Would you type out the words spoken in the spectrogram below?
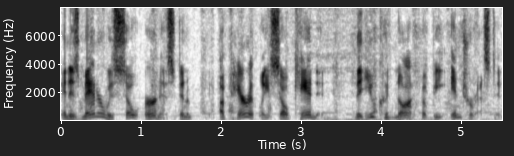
and his manner was so earnest and apparently so candid that you could not but be interested.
